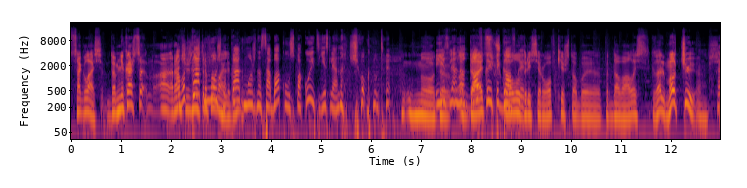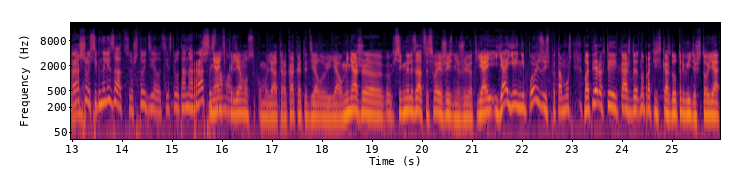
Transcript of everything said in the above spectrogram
согласен. Да мне кажется, а, А раньше вот же не как штрафовали, можно, да? как можно собаку успокоить, если она чокнутая? Ну, И если она отдать гавкает в и школу гавкает. дрессировки, чтобы поддавалась. Сказали, молчи! Всё, Хорошо, молчи. сигнализацию что делать, если вот она раз и Снять сломалась? клемму с аккумулятора, как это делаю я. У меня же э, сигнализация своей жизнью живет. Я, я ей не пользуюсь, потому что, во-первых, ты каждое, ну, практически каждое утро видишь, что я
